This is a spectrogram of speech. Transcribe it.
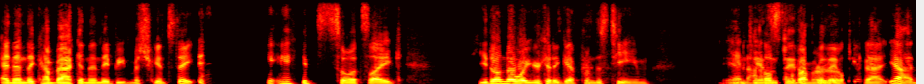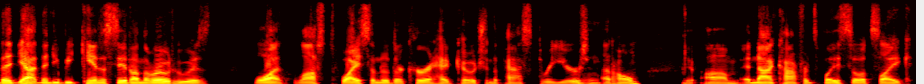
And then they come back and then they beat michigan state. So it's like you don't know what you're going to get from this team and, I don't State on the really road. like that. Yeah, then yeah, then you beat Kansas State on the road, who has what lost twice under their current head coach in the past three years Mhm. at home, Yep. um, in non-conference play. So it's like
